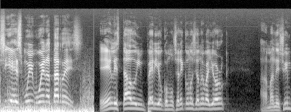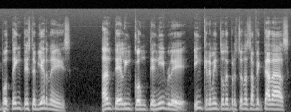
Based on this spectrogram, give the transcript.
Así es, muy buenas tardes. El Estado Imperio, como se le conoce a Nueva York, amaneció impotente este viernes ante el incontenible incremento de personas afectadas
